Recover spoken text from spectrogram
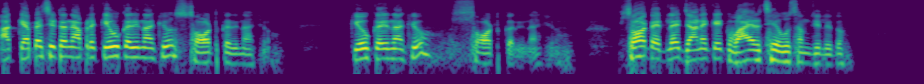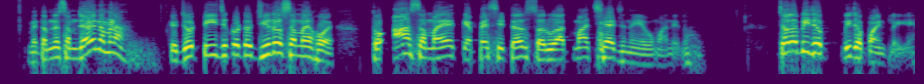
આ કેપેસિટરને આપણે કેવું કરી નાખ્યું? શોર્ટ કરી નાખ્યું. કેવું કરી નાખ્યું? શોર્ટ કરી નાખ્યું. શોર્ટ એટલે જાણે કે એક વાયર છે એવું સમજી લીધું. મેં તમને સમજાવ્યું ને હમણાં? કે જો ટી ઇક્વલ ટુ જીરો સમય હોય, તો આ સમયે કેપેસિટર શરૂઆતમાં છે જ નહીં એવું માની લો. ચલો બીજો બીજો પોઈન્ટ લઈએ.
